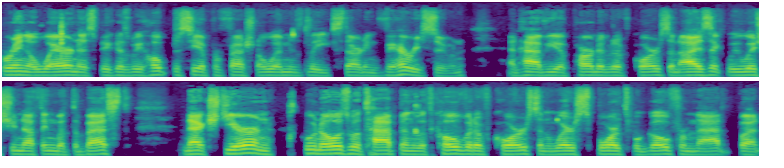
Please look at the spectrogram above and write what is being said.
bring awareness because we hope to see a professional women's league starting very soon and have you a part of it, of course. And Isaac, we wish you nothing but the best next year. And who knows what's happened with COVID, of course, and where sports will go from that. But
